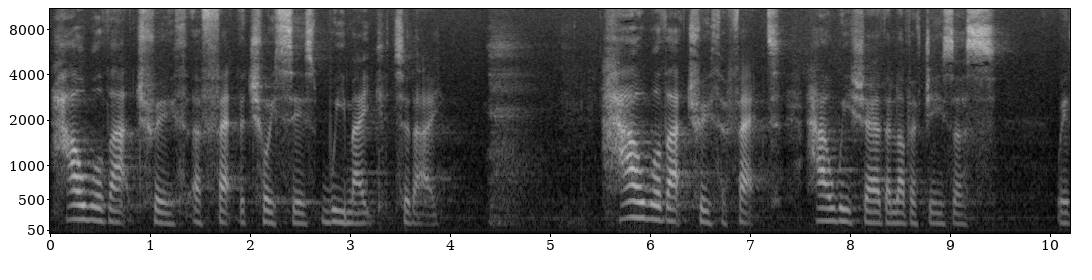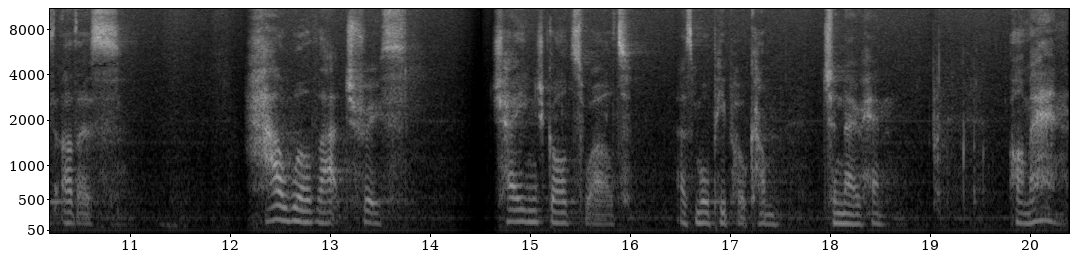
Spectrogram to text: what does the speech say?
how will that truth affect the choices we make today? How will that truth affect how we share the love of Jesus with others? How will that truth change God's world as more people come to know Him? Amen.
